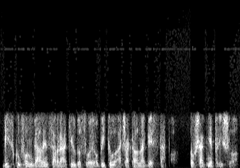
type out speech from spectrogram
Biskup von Galen sa vrátil do svojho bytu a čakal na gestapo. To však neprišlo.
